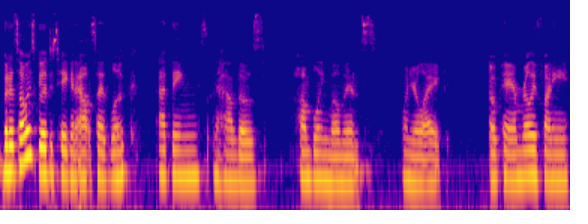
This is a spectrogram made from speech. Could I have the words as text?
But it's always good to take an outside look at things and have those humbling moments when you're like, okay, I'm really funny.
